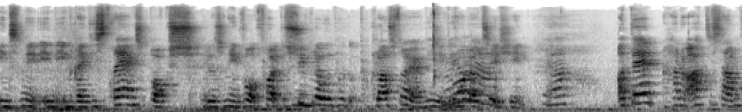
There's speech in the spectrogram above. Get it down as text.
en, sådan en, en, en registreringsboks, eller sådan en, hvor folk der cykler ud på, på Klosterøya. vi, vi holder til i Skien. Ja. Og den har nøjagtig samme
